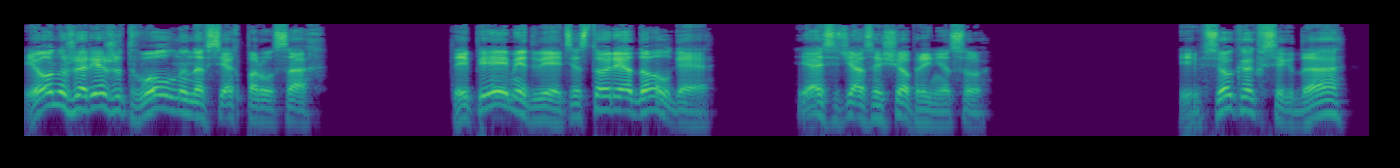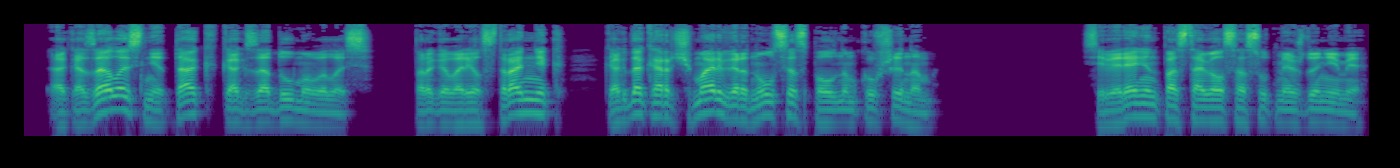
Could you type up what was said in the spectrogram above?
и он уже режет волны на всех парусах. Ты пей, медведь, история долгая. Я сейчас еще принесу». И все, как всегда, оказалось не так, как задумывалось, проговорил странник, когда корчмарь вернулся с полным кувшином. Северянин поставил сосуд между ними.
